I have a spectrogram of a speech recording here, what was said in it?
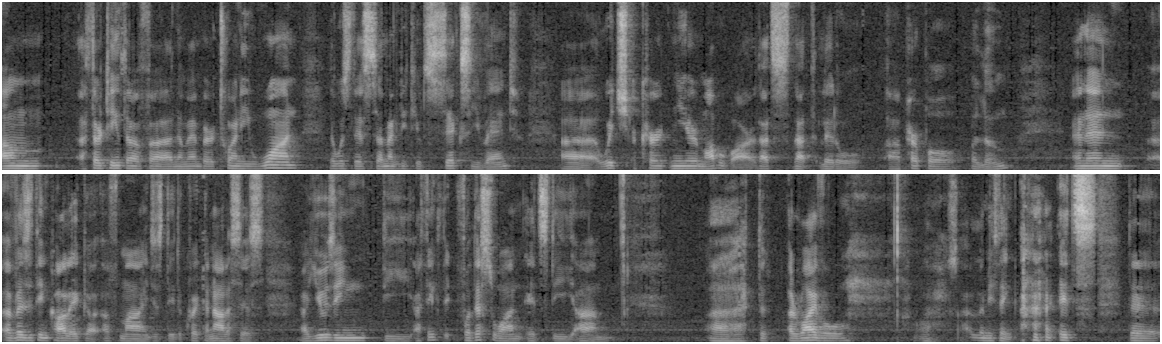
on 13th of uh, November 21, there was this uh, magnitude 6 event, uh, which occurred near Marble Bar. That's that little uh, purple balloon. And then a visiting colleague uh, of mine just did a quick analysis uh, using the, I think the, for this one, it's the, um, uh, the arrival, let me think. it's the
